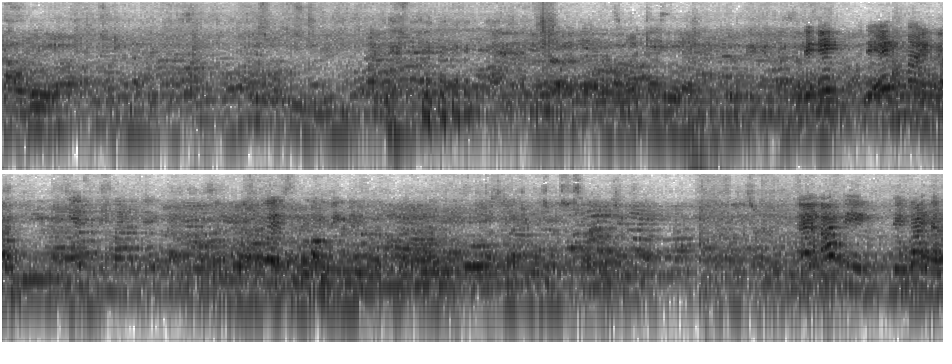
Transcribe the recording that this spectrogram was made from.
How do? the egg, the egg mine. Yes, the mine. So it's completed. Uh, ask the, the guy that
